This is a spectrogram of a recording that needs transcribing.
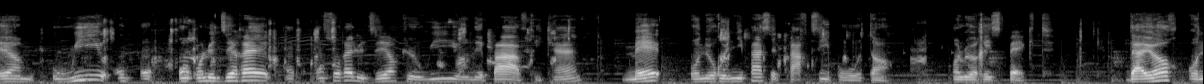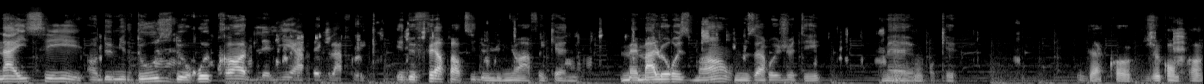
euh, oui, on, le dirait, on, saurait le dire que oui, on n'est pas africain, mais on ne renie pas cette partie pour autant. On le respecte. D'ailleurs, on a essayé en 2012 de reprendre les liens avec l'Afrique et de faire partie de l'Union africaine. Mais malheureusement, on nous a rejetés. Mais. OK. D'accord, je comprends.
